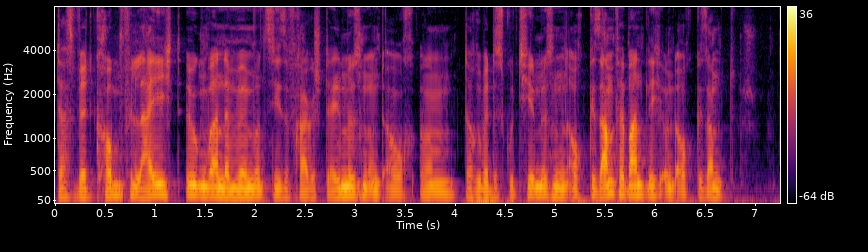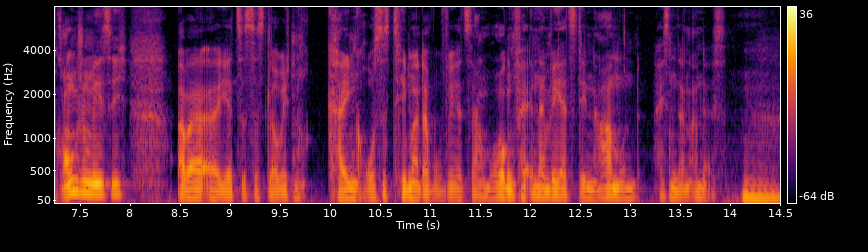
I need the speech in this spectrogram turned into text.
das wird kommen vielleicht irgendwann, dann werden wir uns diese Frage stellen müssen und auch ähm, darüber diskutieren müssen, auch gesamtverbandlich und auch gesamtbranchenmäßig. Aber äh, jetzt ist das, glaube ich, noch kein großes Thema da, wo wir jetzt sagen, morgen verändern wir jetzt den Namen und heißen dann anders. Hm.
